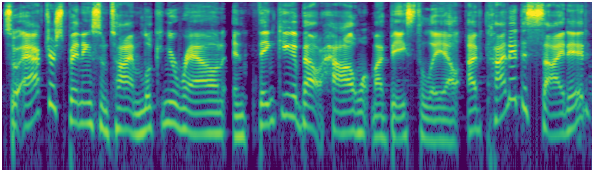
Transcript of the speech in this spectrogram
So after spending some time looking around and thinking about how I want my base to lay out, I've kind of decided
